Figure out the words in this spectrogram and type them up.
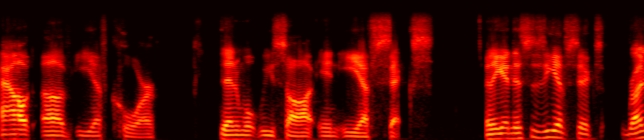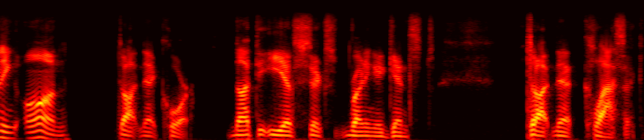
out of EF core than what we saw in EF6. And again, this is EF6 running on .NET Core, not the EF6 running against .NET Classic.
